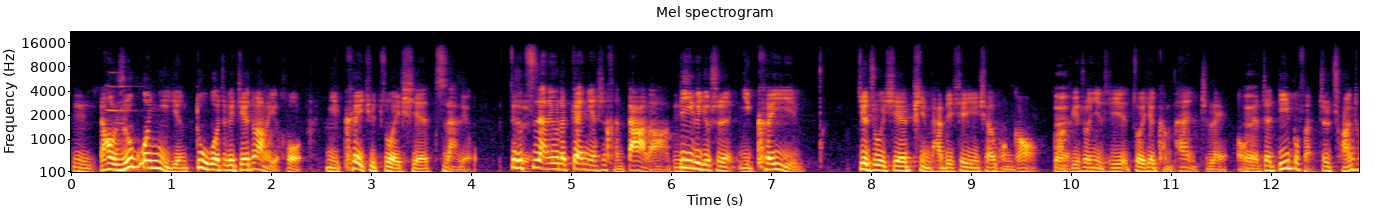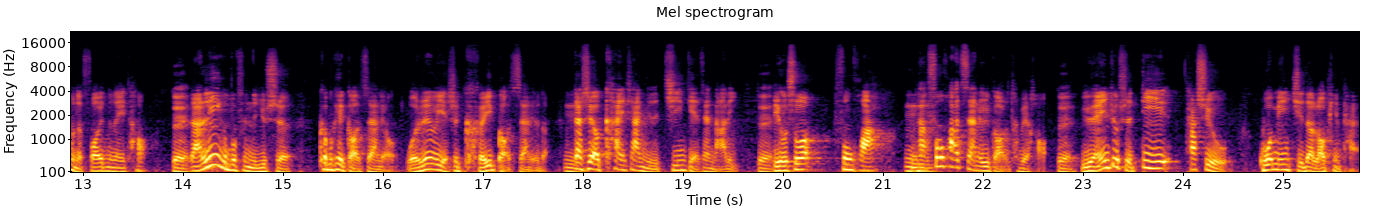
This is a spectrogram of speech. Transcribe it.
嗯然后如果你已经度过这个阶段了以后，你可以去做一些自然流。这个自然流的概念是很大的啊。第一个就是你可以借助一些品牌的一些营销广告，对啊，比如说你去做一些 campaign 之类。OK，这第一部分，这是传统的 f o r d 那一套。对然后另一个部分呢，就是可不可以搞自然流？我认为也是可以搞自然流的，但是要看一下你的基因点在哪里。嗯对嗯比如说蜂花，你看风花自然流就搞得特别好。对原因就是第一，它是有国民级的老品牌，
